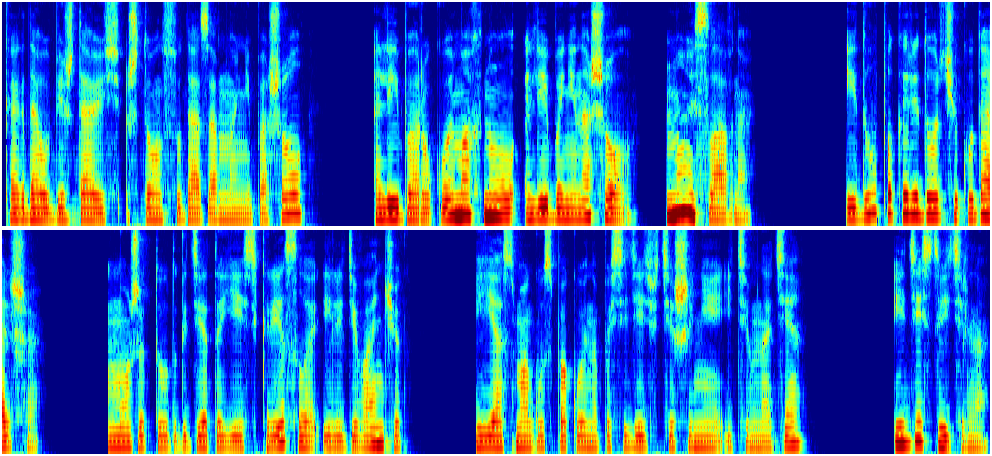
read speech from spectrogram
Когда убеждаюсь, что он сюда за мной не пошел, либо рукой махнул, либо не нашел. Ну и славно. Иду по коридорчику дальше. Может, тут где-то есть кресло или диванчик, и я смогу спокойно посидеть в тишине и темноте? И действительно,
